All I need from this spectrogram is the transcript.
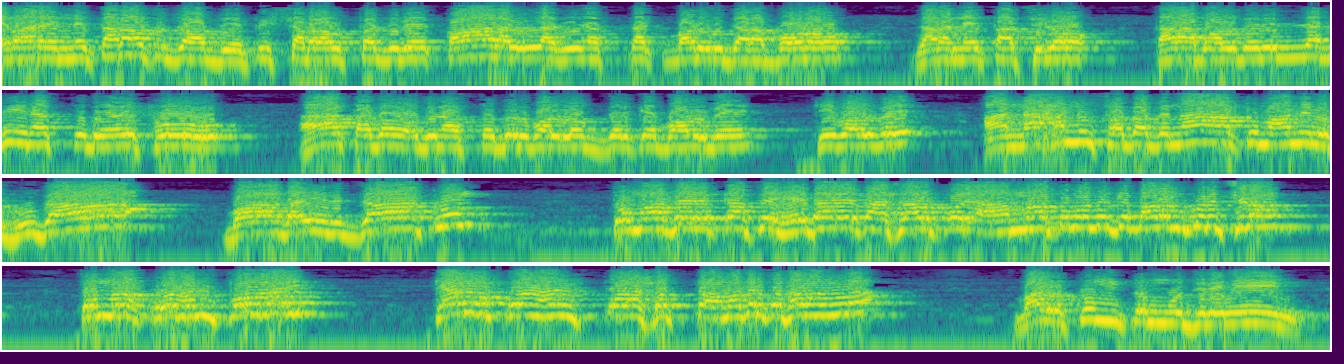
এবারে নেতারাও তো জবাব দেবে পিসাবরা উত্তর দিবে। কার আল্লাহ দিনাস্তাকবারু যারা বড়, যারা নেতা ছিল, তারা বলবে তাদের অধীনস্থ দুর্বল লোকদেরকে বলবে, কি বলবে? তোমাদের কাছে হেদায়ত আসার পরে আমরা তোমাদেরকে বারণ করেছিলাম। তোমরা কোরআন পড়াই কেন কোরআন পড়া সত্ত্বেও আমাদের কথা মানলা? বালকুম তুম মুজরিমিন,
